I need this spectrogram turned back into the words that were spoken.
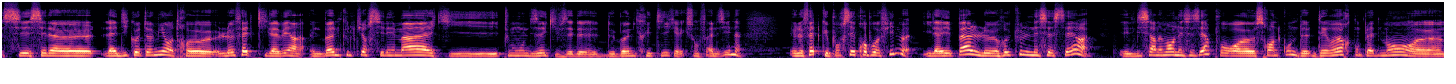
c'est la, dichotomie entre le fait qu'il avait un- une bonne culture cinéma et qui tout le monde disait qu'il faisait de, de bonnes critiques avec son fanzine, et le fait que pour ses propres films, il n'avait pas le recul nécessaire et le discernement nécessaire pour euh, se rendre compte de- d'erreurs complètement, euh,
